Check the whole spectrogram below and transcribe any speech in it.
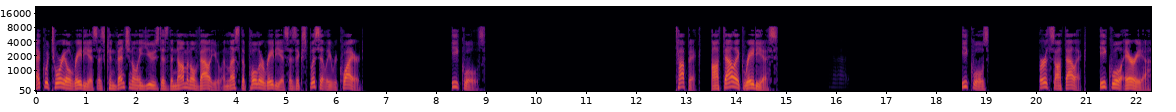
Equatorial radius is conventionally used as the nominal value unless the polar radius is explicitly required. equals Topic: Authalic radius equals Earth's authalic equal area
